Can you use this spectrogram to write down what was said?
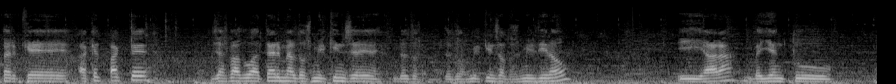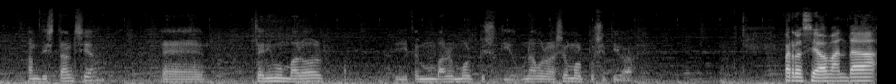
perquè aquest pacte ja es va dur a terme el 2015, del, del 2015 al 2019, i ara, veient-ho amb distància, eh, tenim un valor i fem un valor molt positiu, una valoració molt positiva. Per la seva banda,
